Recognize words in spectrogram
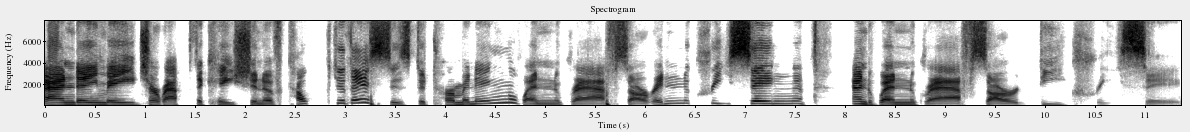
And a major application of calculus is determining when graphs are increasing and when graphs are decreasing.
